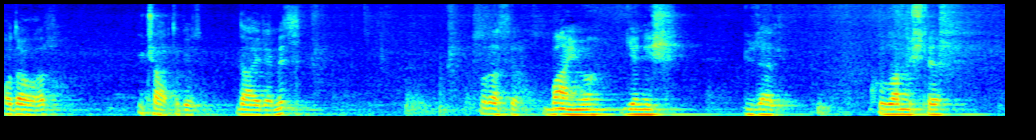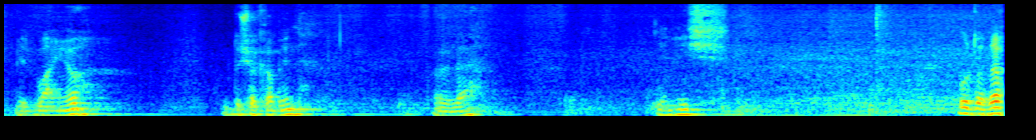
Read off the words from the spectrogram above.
oda var. 3 artı bir dairemiz. Burası banyo, geniş, güzel, kullanışlı bir banyo. Duşakabin. Böyle. Geniş. Burada da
